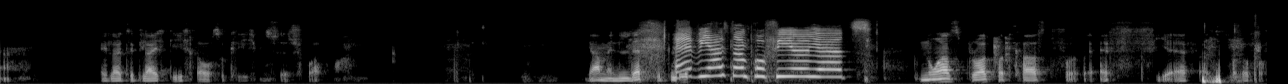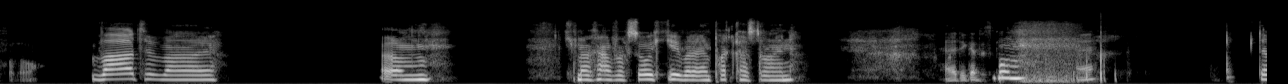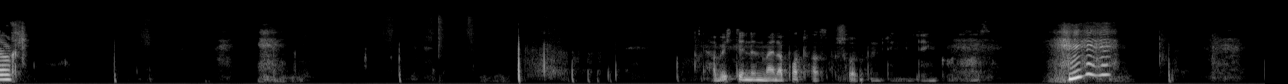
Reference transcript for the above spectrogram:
ey Leute, gleich gehe ich raus. Okay, ich muss jetzt Sport machen. Ja, meine letzte Hä, Playlist. wie heißt dein Profil jetzt? Noah's Broad Podcast für F4F, also Follow for Follow. Warte mal. Ähm, ich mache einfach so, ich gehe bei deinen Podcast rein. Hä, Digga, das geht. Hä? Doch. Habe ich den in meiner Podcast-Beschreibung den Link oder was?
